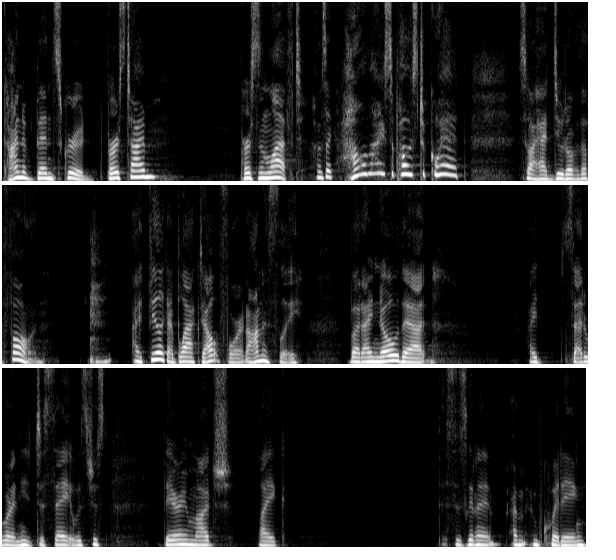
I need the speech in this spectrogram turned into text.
kind of been screwed. First time, person left. I was like, how am I supposed to quit? So I had to do it over the phone. I feel like I blacked out for it, honestly. But I know that I said what I needed to say. It was just very much like, this is gonna, I'm, I'm quitting.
